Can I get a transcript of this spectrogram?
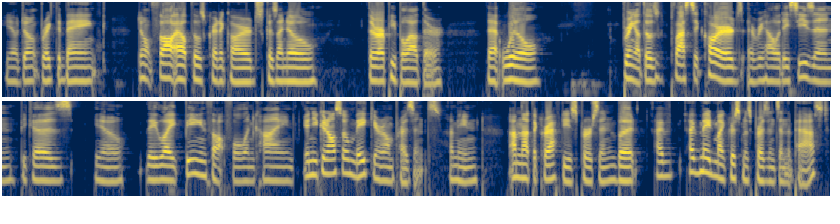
you know, don't break the bank. Don't thaw out those credit cards because I know there are people out there that will bring out those plastic cards every holiday season because, you know, they like being thoughtful and kind. And you can also make your own presents. I mean, I'm not the craftiest person, but I've I've made my Christmas presents in the past.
